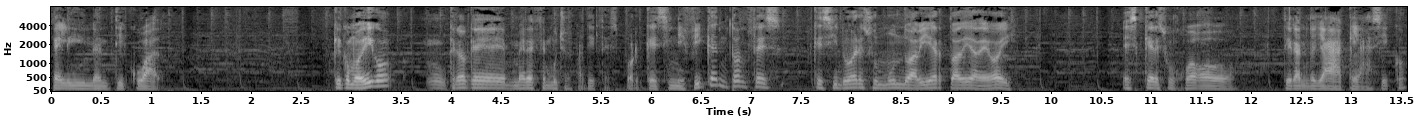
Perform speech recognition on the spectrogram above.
pelín anticuado. Que como digo, creo que merece muchos matices, porque significa entonces que si no eres un mundo abierto a día de hoy, es que eres un juego tirando ya clásico,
